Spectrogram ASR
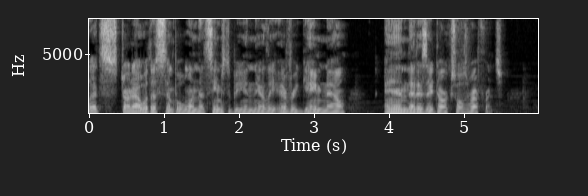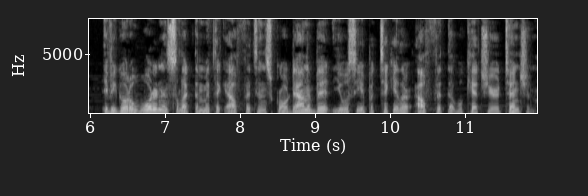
Let's start out with a simple one that seems to be in nearly every game now, and that is a Dark Souls reference. If you go to Warden and select the Mythic outfits and scroll down a bit, you will see a particular outfit that will catch your attention.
